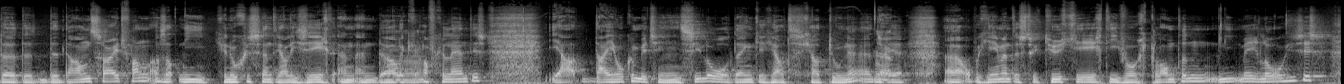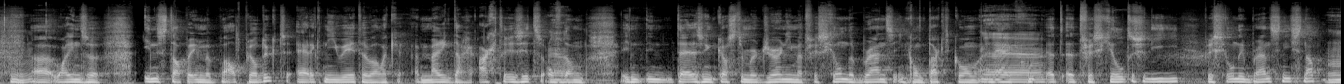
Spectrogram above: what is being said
de, de, de downside van, als dat niet genoeg gecentraliseerd en, en duidelijk Mhm. afgeleid is. Ja, dat je ook een beetje in silo denken gaat, gaat doen. Hè? Dat Ja. je eh, op een gegeven moment een structuur creëert die voor klanten niet meer logisch is. Mhm. eh, waarin ze instappen in een bepaald product, eigenlijk niet weten welk merk daarachter zit. Of Ja. dan in, in, tijdens hun customer journey met verschillende brands in contact komen. En eigenlijk goed- het, het verschil tussen die verschillende brands niet snappen. Mhm.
